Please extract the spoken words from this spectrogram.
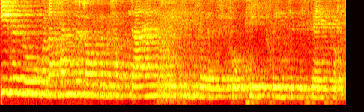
Even though over a hundred of them have died waiting for their equal pay claim to be settled.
